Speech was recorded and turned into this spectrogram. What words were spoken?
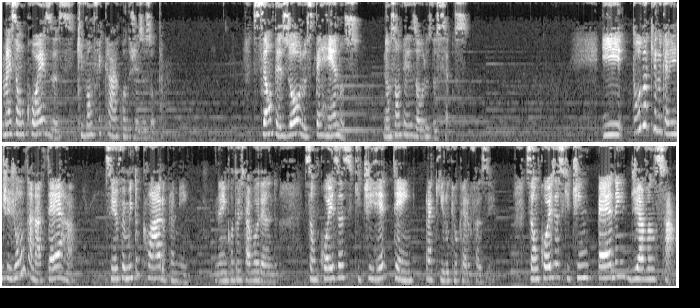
mas são coisas que vão ficar quando Jesus voltar. São tesouros terrenos, não são tesouros dos céus. E tudo aquilo que a gente junta na terra, o Senhor foi muito claro para mim, né, enquanto eu estava orando. São coisas que te retêm para aquilo que eu quero fazer. São coisas que te impedem de avançar.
